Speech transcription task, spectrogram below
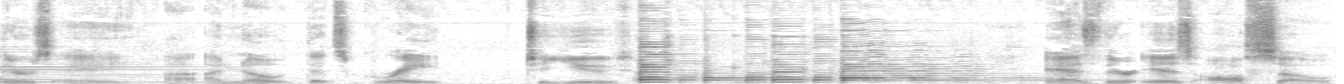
there's a, uh, a note that's great to use as there is also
